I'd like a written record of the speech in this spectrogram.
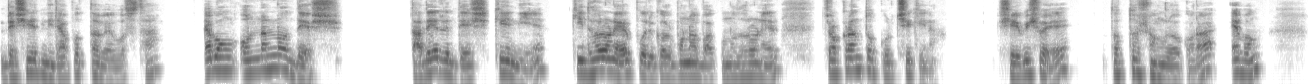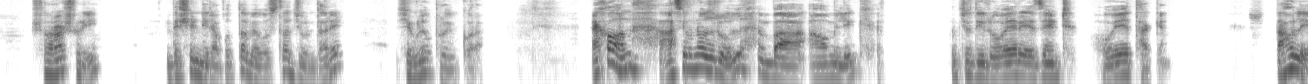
দেশের নিরাপত্তা ব্যবস্থা এবং অন্যান্য দেশ তাদের দেশকে নিয়ে কি ধরনের পরিকল্পনা বা কোনো ধরনের চক্রান্ত করছে কিনা সে বিষয়ে তথ্য সংগ্রহ করা এবং সরাসরি দেশের নিরাপত্তা ব্যবস্থা জোরদারে সেগুলো প্রয়োগ করা। এখন আসিফ নজরুল বা আওয়ামী লীগ যদি রয়ের এজেন্ট হয়ে থাকেন, তাহলে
